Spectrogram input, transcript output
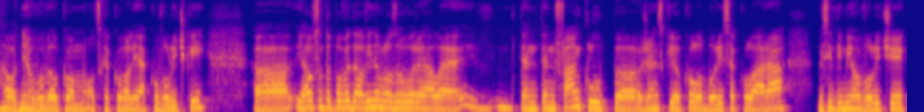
od neho vo veľkom odskakovali ako voličky. Ja už som to povedal v inom rozhovore, ale ten, ten fanklub ženský okolo Borisa Kolára, myslím tým jeho voličiek,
